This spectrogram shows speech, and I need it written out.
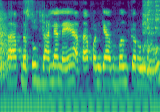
आता आपलं तूप झालेलं आहे. आता आपण गॅस बंद करून घेऊ.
